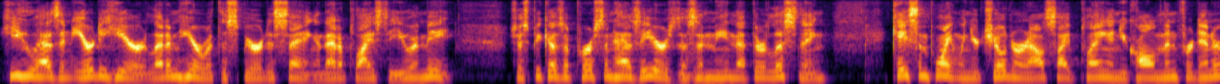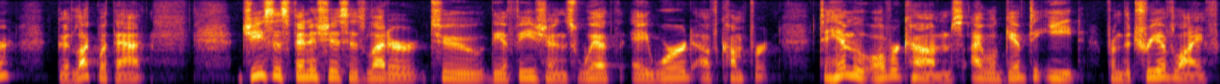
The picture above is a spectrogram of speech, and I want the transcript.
he who has an ear to hear, let him hear what the Spirit is saying. And that applies to you and me. Just because a person has ears doesn't mean that they're listening. Case in point, when your children are outside playing and you call them in for dinner, good luck with that. Jesus finishes his letter to the Ephesians with a word of comfort. To him who overcomes, I will give to eat from the tree of life,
